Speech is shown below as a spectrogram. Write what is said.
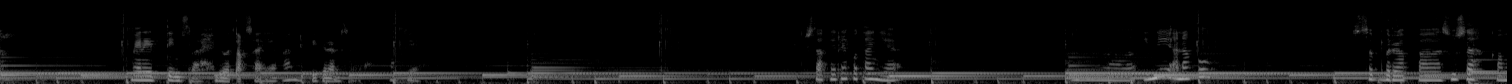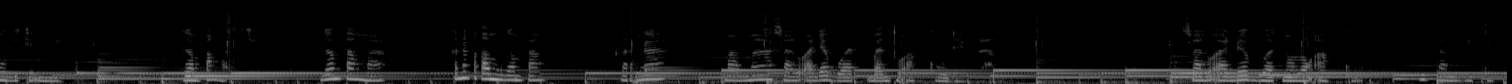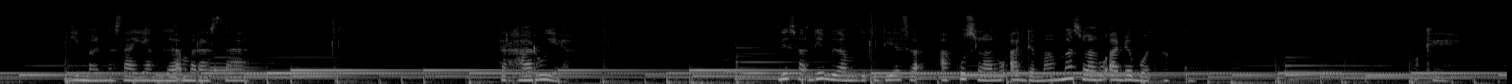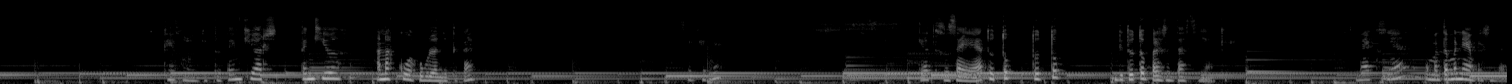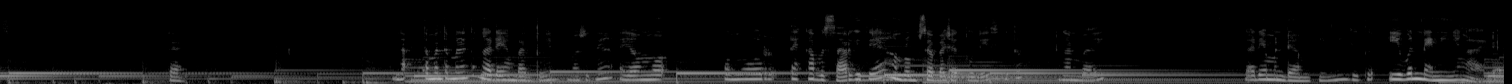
Many things lah di otak saya kan di pikiran saya. Oke. Okay. terus akhirnya aku tanya e, ini anakku seberapa susah kamu bikin ini? Gampang nggak bikin? Gampang mah kenapa kamu gampang? Karena mama selalu ada buat bantu aku dia bilang selalu ada buat nolong aku. Dia bilang begitu. Gimana saya nggak merasa terharu ya? Dia dia bilang begitu. Dia aku selalu ada mama selalu ada buat aku. Oke. Okay. oke okay, kalau gitu. Thank you thank you. Anakku aku bilang gitu kan? Kita selesai ya. Tutup tutup ditutup presentasinya oke. Okay. nextnya teman-teman yang presentasi. Dan. Nah teman-teman itu nggak ada yang bantuin maksudnya ya umur umur TK besar gitu ya yang belum bisa baca tulis gitu dengan baik. Nggak ada yang mendampingi gitu even neninya nggak ada.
